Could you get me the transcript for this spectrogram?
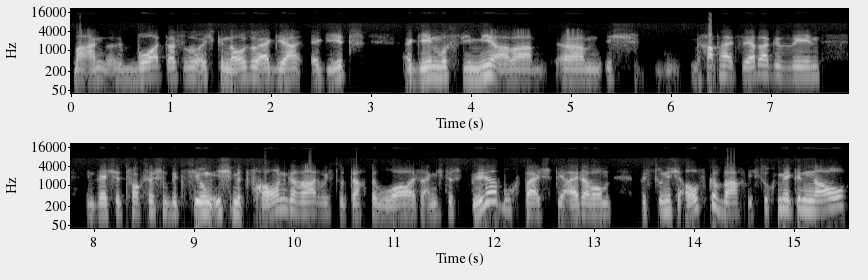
mal an Bord, dass es euch genauso erge ergeht, ergehen muss wie mir. Aber ähm, ich habe halt selber gesehen, in welche toxischen Beziehungen ich mit Frauen gerate, wo ich so dachte, wow, ist eigentlich das Bilderbuchbeispiel, Alter, warum bist du nicht aufgewacht? Ich suche mir genau,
